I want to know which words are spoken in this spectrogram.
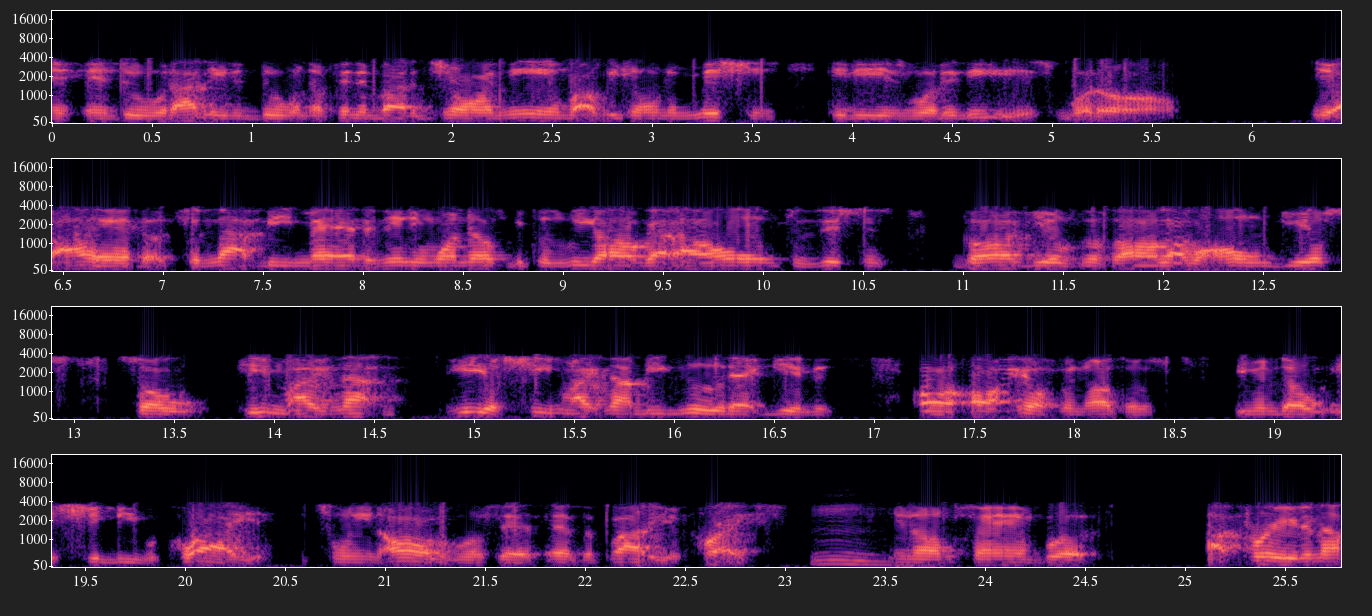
and, and do what I need to do and if anybody join in while we on the mission, it is what it is. But uh yeah, I had to, to not be mad at anyone else because we all got our own positions. God gives us all our own gifts. So he might not, he or she might not be good at giving or, or helping others, even though it should be required between all of us as, as the body of Christ. Mm. You know what I'm saying? But I prayed and I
